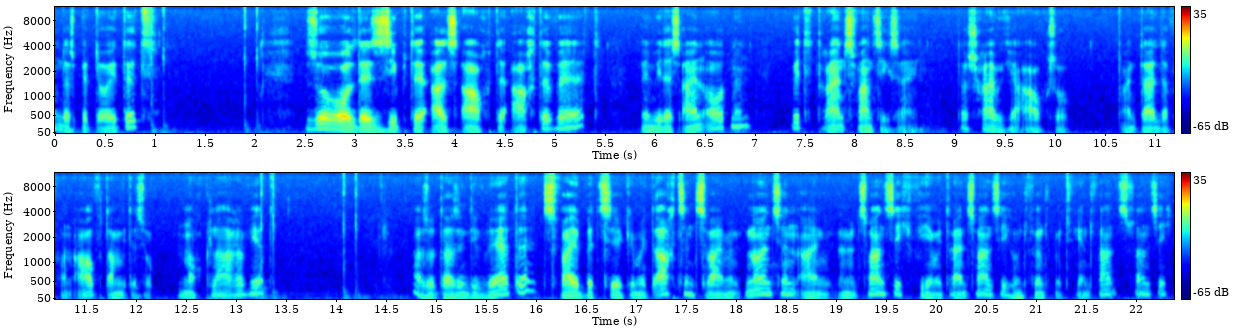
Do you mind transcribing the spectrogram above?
Und das bedeutet, Sowohl der siebte als auch der achte Wert, wenn wir das einordnen, wird 23 sein. Das schreibe ich ja auch so ein Teil davon auf, damit es noch klarer wird. Also da sind die Werte, zwei Bezirke mit 18, 2 mit 19, 1 mit 21, 4 mit 23 und 5 mit 24.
